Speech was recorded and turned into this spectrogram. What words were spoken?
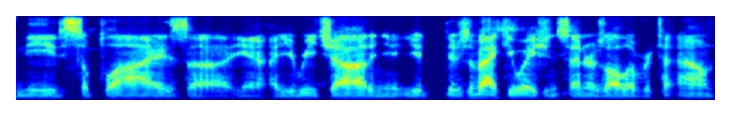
need supplies. Uh, you know, you reach out, and you, you, there's evacuation centers all over town.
